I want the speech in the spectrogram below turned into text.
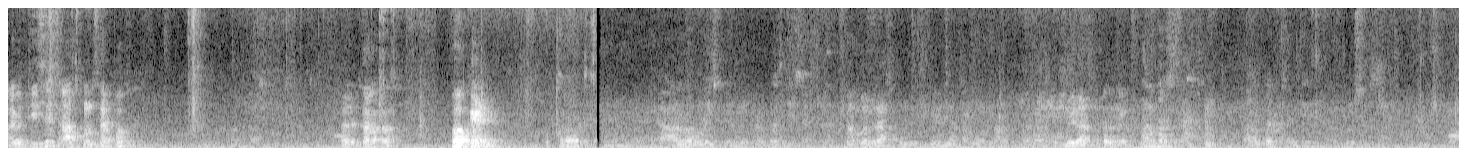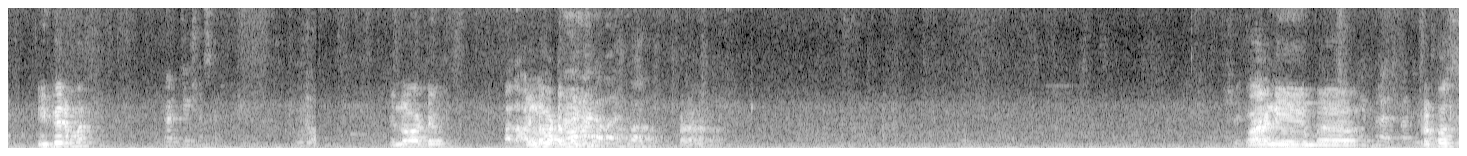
అవి తీసేసి రాసుకుంటే సరిపోతుంది. అదే తర్వాత ఓకే అండి. రాసుకుంటారు కదా? మీ పేరమ్మా? ఎన్నో వార్డు? ఎన్నో పదహారు. వారిని ప్రపోజ్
